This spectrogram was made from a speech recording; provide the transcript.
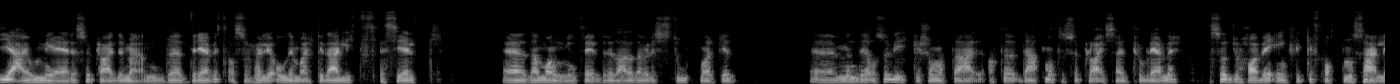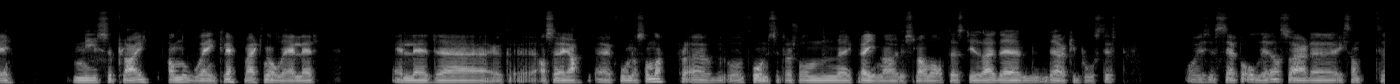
De er jo mer supply demand-drevet. Altså selvfølgelig oljemarkedet er litt spesielt. Eh, det er mange tradere der, og det er et veldig stort marked. Eh, men det også virker som at det er, at det er på en måte supply side-problemer. Så du har egentlig ikke fått noe særlig ny supply av noe, egentlig. Verken olje eller eller eh, altså ja, eh, korn og sånn, da. Eh, og kornsituasjonen med Ukraina, Russland og alt det styret der, det, det, er jo ikke positivt. Og hvis vi ser på olje, da, så er det ikke sant,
